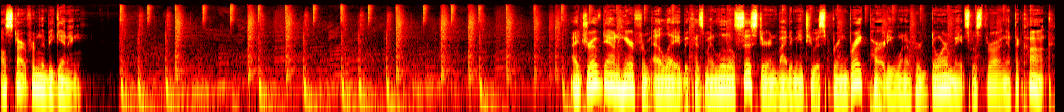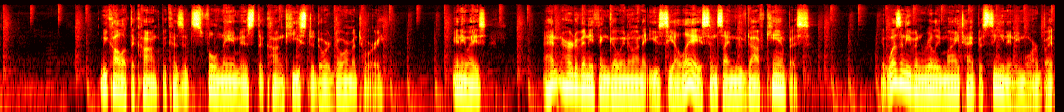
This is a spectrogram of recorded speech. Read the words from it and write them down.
I'll start from the beginning. I drove down here from LA because my little sister invited me to a spring break party one of her dorm mates was throwing at the Conch. We call it the Conch because its full name is the Conquistador Dormitory. Anyways, I hadn't heard of anything going on at UCLA since I moved off campus. It wasn't even really my type of scene anymore, but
